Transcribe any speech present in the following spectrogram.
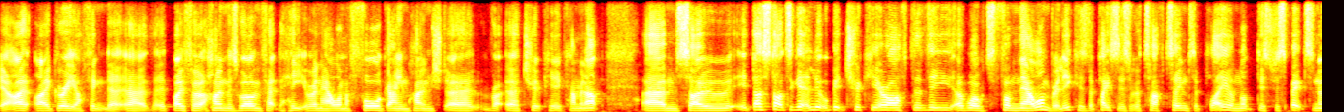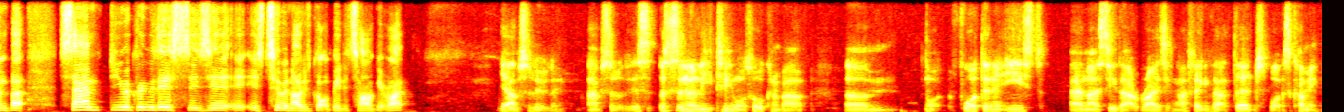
Yeah, I, I, agree. I think that uh, both are at home as well. In fact, the Heat are now on a four-game home uh, uh, trip here coming up, um, so it does start to get a little bit trickier after the uh, well from now on, really, because the Pacers are a tough team to play. I'm not disrespecting them, but Sam, do you agree with this? Is it is two and zero oh has got to be the target, right? Yeah, absolutely absolutely. This this is an elite team we're talking about. Um, what, fourth in the East, and I see that rising. I think that third spot is coming.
